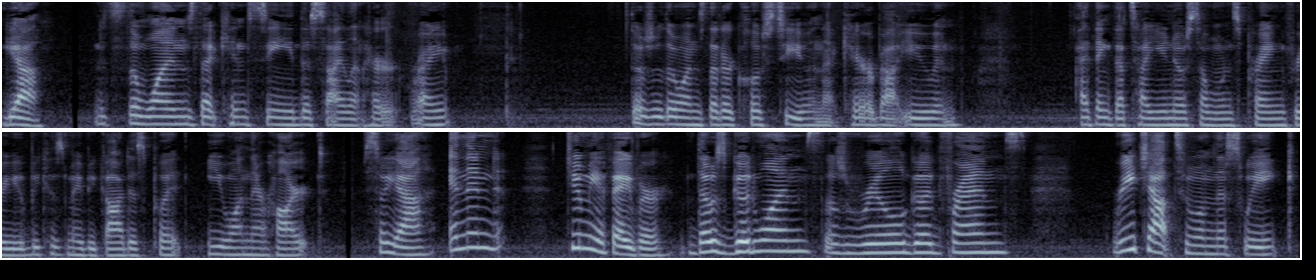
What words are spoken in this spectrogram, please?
Yeah, it's the ones that can see the silent hurt, right? Those are the ones that are close to you and that care about you. And I think that's how you know someone's praying for you because maybe God has put you on their heart. So, yeah. And then do me a favor those good ones, those real good friends, reach out to them this week.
